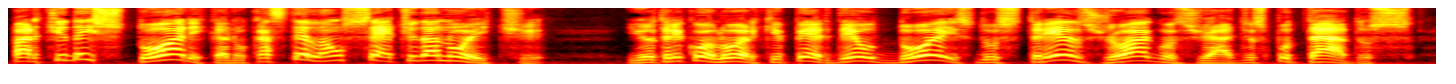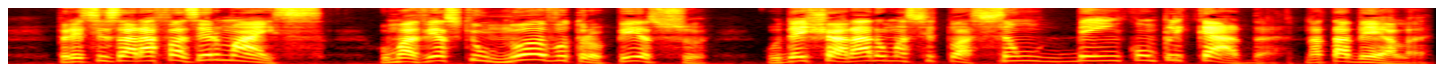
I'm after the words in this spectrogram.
partida histórica no Castelão, sete da noite. E o tricolor, que perdeu dois dos três jogos já disputados, precisará fazer mais, uma vez que um novo tropeço o deixará numa situação bem complicada na tabela.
